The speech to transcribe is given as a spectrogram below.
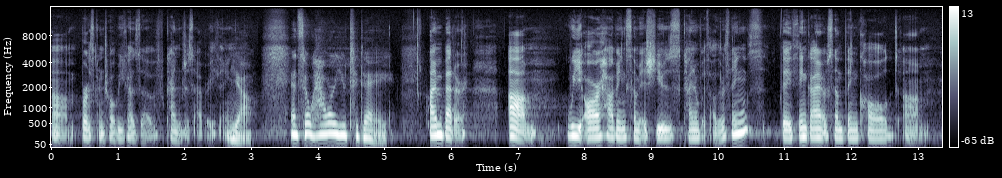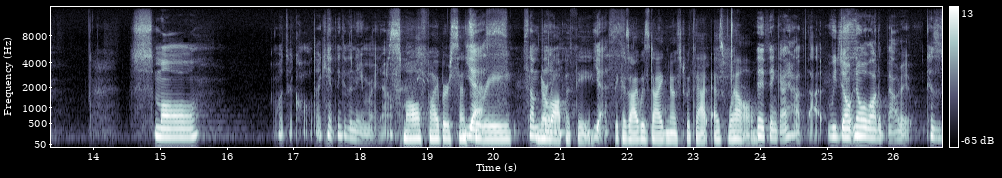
um, birth control because of kind of just everything. Yeah. And so, how are you today? I'm better. Um, we are having some issues kind of with other things. They think I have something called um, small, what's it called? I can't think of the name right now. Small fiber sensory something. neuropathy. Yes. Because I was diagnosed with that as well. They think I have that. We don't know a lot about it because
